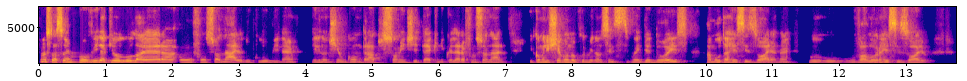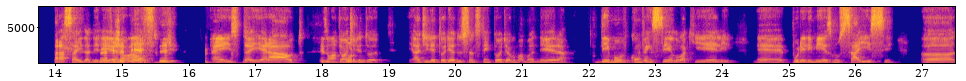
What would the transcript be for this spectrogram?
Uma situação envolvida é que o Lula era um funcionário do clube, né? Ele não tinha um contrato somente de técnico, ele era funcionário. E como ele chegou no clube em 1952, a multa rescisória, né? O, o, o valor rescisório para a saída dele o FGTS era alto. dele. É, isso daí era alto. Fez um então acordo. A, diretor, a diretoria do Santos tentou, de alguma maneira, convencê-lo a que ele é, por ele mesmo saísse uh,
